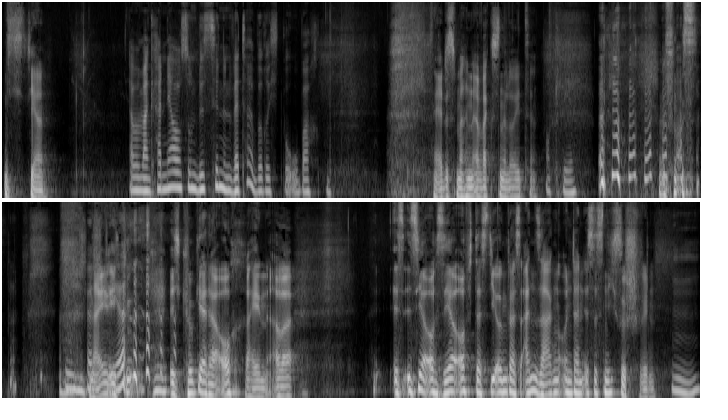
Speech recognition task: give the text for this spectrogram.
Ich, ja, Aber man kann ja auch so ein bisschen den Wetterbericht beobachten. ja, das machen erwachsene Leute. Okay. Nein, ich, ich gucke ja da auch rein, aber es ist ja auch sehr oft, dass die irgendwas ansagen und dann ist es nicht so schön. Hm.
